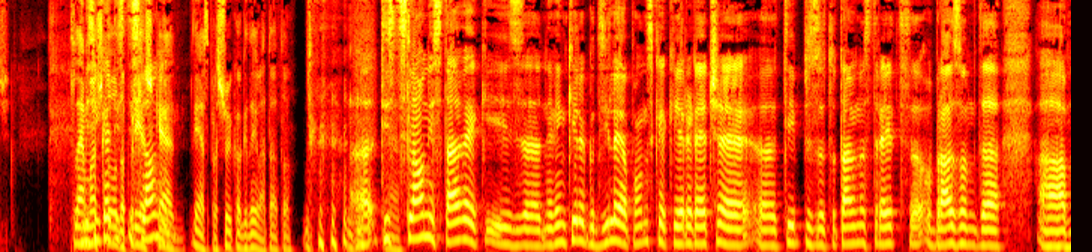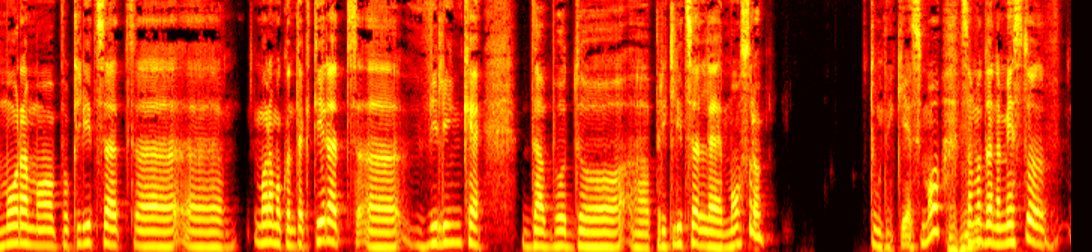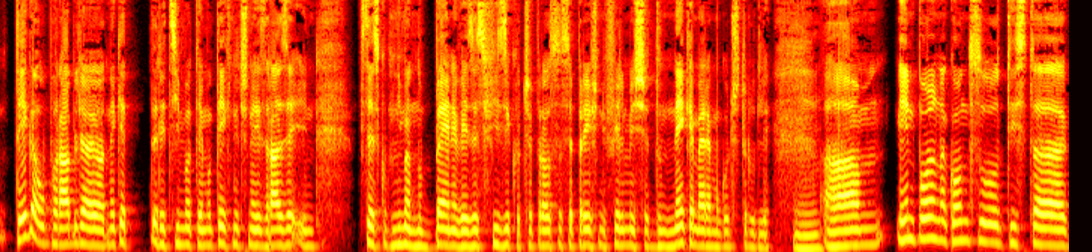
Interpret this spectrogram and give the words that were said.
Tle imaš to, da priješ slavni... kaj. Ja, sprašuj, kako dela ta to. uh, tisti slavni stavek iz ne vem, kje Godzilla japonske, kjer reče uh, tip z totalno straight obrazom, da uh, moramo poklicati, uh, uh, moramo kontaktirati uh, vilinke, da bodo uh, priklicali Mosro. Tu nekje smo, uh mhm. -huh. samo da na mesto tega uporabljajo neke recimo temu tehnične izraze in vse skupaj nima nobene veze s fiziko, čeprav so se prejšnji filmi še do neke mere mogoče trudili. Mm. Um, in pol na koncu tista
